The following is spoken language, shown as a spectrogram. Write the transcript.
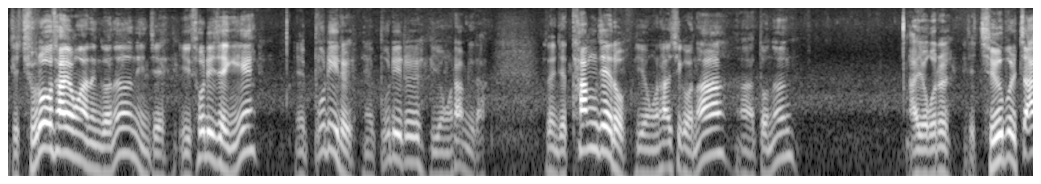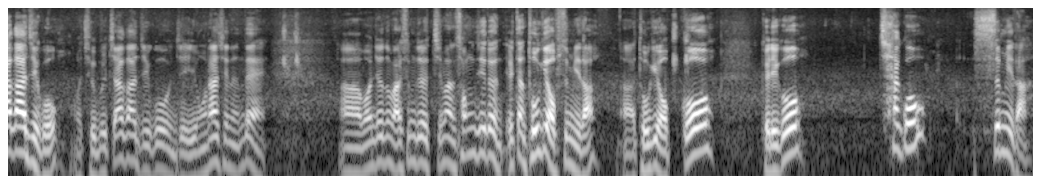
이제 주로 사용하는 거는 이제 이 소리쟁이의 예, 뿌리를 예, 뿌리를 이용을 합니다. 그래서 이제 탕제로 이용을 하시거나 아, 또는 아 요거를 이제 즙을 짜 가지고 어, 즙을 짜 가지고 이제 이용을 하시는데 아, 먼저도 말씀드렸지만 성질은 일단 독이 없습니다. 아, 독이 없고 그리고 차고 씁니다.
